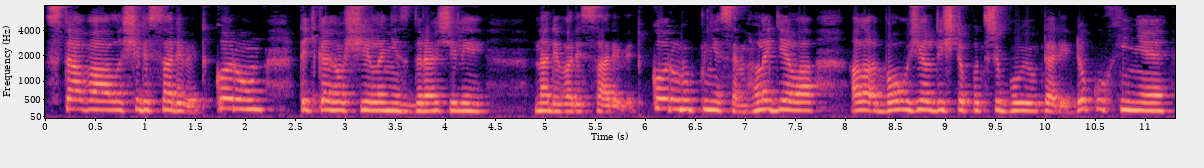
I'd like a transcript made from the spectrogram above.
stával 69 korun, teďka ho šíleně zdražili na 99 korun, úplně jsem hleděla, ale bohužel, když to potřebuju tady do kuchyně,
